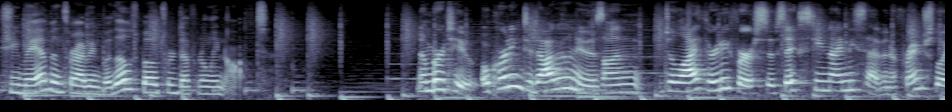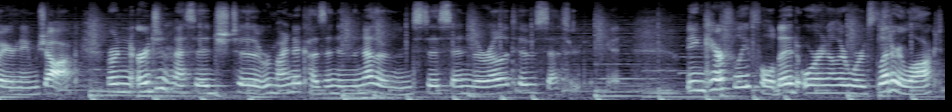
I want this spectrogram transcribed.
She may have been thriving, but those boats were definitely not. Number two, according to Dago News, on July 31st of 1697, a French lawyer named Jacques wrote an urgent message to remind a cousin in the Netherlands to send a relative's death certificate. Being carefully folded, or in other words, letter locked,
